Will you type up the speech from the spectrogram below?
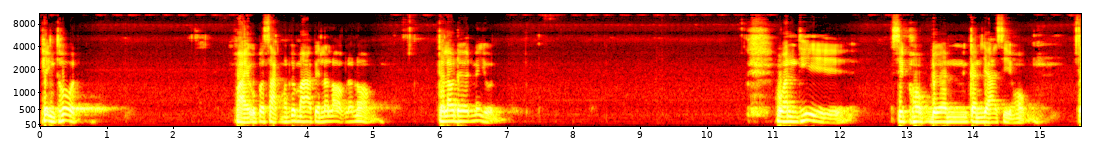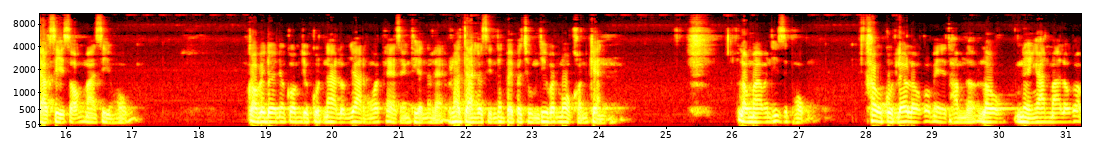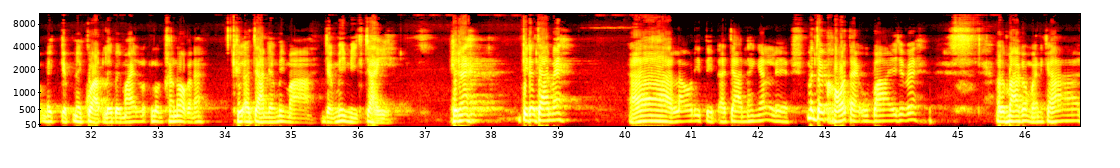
เพ่งโทษ ฝ่ายอุปสรรคมันก็มาเป็นละลอกละลอก แต่เราเดินไม่หยุด วันที่สิบหกเดือนกันยาสี่หกจากสี่สองมาสี่หก ก็ไปเดินโยกรมอยู่กุดหน้าลมญาติของวัดแพร่แสงเทียนนั่นแหละพระอาจารย์กสินท่านไปประชุมที่วัดโมกขอนแก่น เรามาวันที่สิบหกเข้ากุดแล้วเราก็ไม่ทำแล้ว เราเหนื่อยงานมาเราก็ไม่เก็บไม่กวาดเลยใบไม้ลดข้างนอกกันนะคืออาจารย์ยังไม่มายังไม่มีใจ เห็นไหมติดอาจารย์ไหมอ่า เรานี่ติดอาจารย์ทั้งนั้นเลย มันจะขอแต่อุบายใช่ไหมเออมาก็เหมือนกัน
